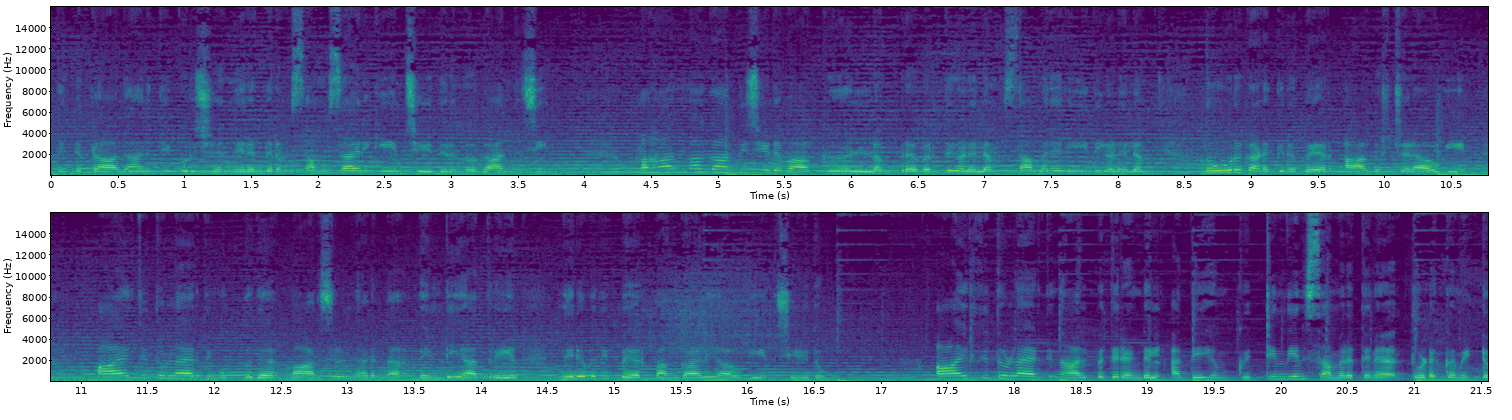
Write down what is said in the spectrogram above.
പ്രാധാന്യത്തെക്കുറിച്ച് നിരന്തരം സംസാരിക്കുകയും ചെയ്തിരുന്നു ഗാന്ധിജി. മഹാത്മാഗാന്ധിജിയുടെ വാക്കുകളിലും പ്രവൃത്തികളിലും സമര രീതികളിലും നൂറുകണക്കിന് പേർ ആകൃഷ്ടരാവുകയും ആയിരത്തി തൊള്ളായിരത്തി മുപ്പത് മാർച്ചിൽ നടന്ന ദണ്ഡിയാത്രയിൽ നിരവധി പേർ പങ്കാളിയാവുകയും ചെയ്തു. ആയിരത്തി തൊള്ളായിരത്തി നാൽപ്പത്തിരണ്ടിൽ അദ്ദേഹം ക്വിറ്റ് ഇന്ത്യൻ സമരത്തിന് തുടക്കമിട്ടു.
